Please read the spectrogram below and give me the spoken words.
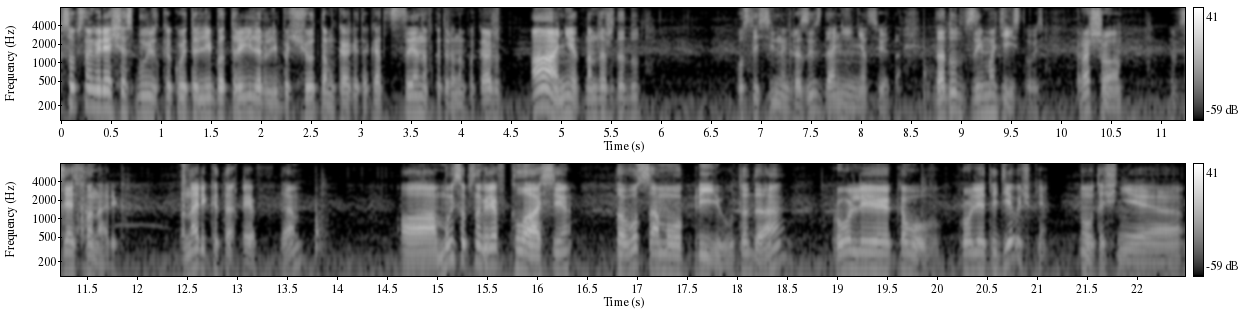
Собственно говоря, сейчас будет какой-то либо трейлер, либо что там, как это, кат-сцена, в которой нам покажут... А, нет, нам даже дадут... После сильной грозы в здании нет света. Дадут взаимодействовать. Хорошо. Взять фонарик. Фонарик это F, да? А мы, собственно говоря, в классе того самого приюта, да? В роли кого? В роли этой девочки? Ну, точнее,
